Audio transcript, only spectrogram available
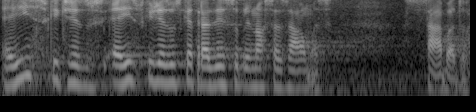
É isso que Jesus, é isso que Jesus quer trazer sobre nossas almas. Sábado.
